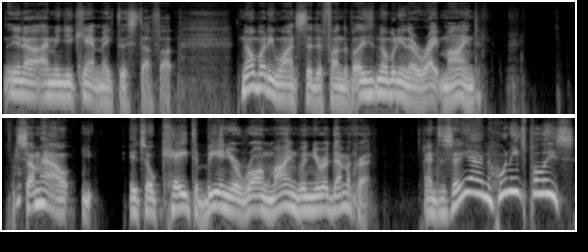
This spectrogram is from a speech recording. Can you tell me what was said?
you know, I mean, you can't make this stuff up. Nobody wants to defund the police. Nobody in their right mind. Somehow, it's okay to be in your wrong mind when you're a Democrat and to say, yeah, who needs police?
